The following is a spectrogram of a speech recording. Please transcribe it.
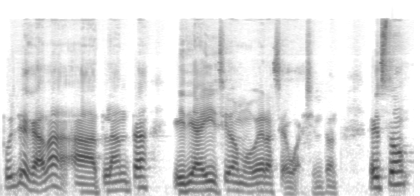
pues, llegada a Atlanta y de ahí se iba a mover hacia Washington. Esto,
